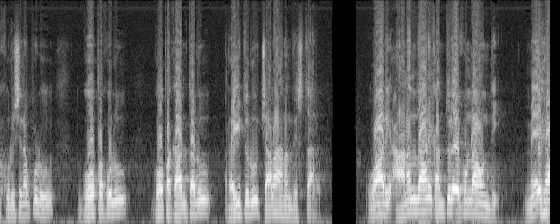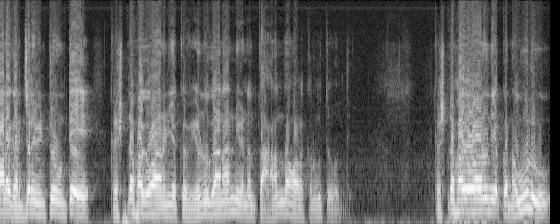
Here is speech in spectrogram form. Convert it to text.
కురిసినప్పుడు గోపకులు గోపకాంతలు రైతులు చాలా ఆనందిస్తారు. వారి ఆనందానికి అంతు లేకుండా ఉంది. మేఘాల గర్జన వింటూ ఉంటే కృష్ణ భగవానుని యొక్క వేణుగానాన్ని విన్నంత ఆనందం వాళ్ళకు కలుగుతూ ఉంది. కృష్ణ భగవానుని యొక్క నవ్వులు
